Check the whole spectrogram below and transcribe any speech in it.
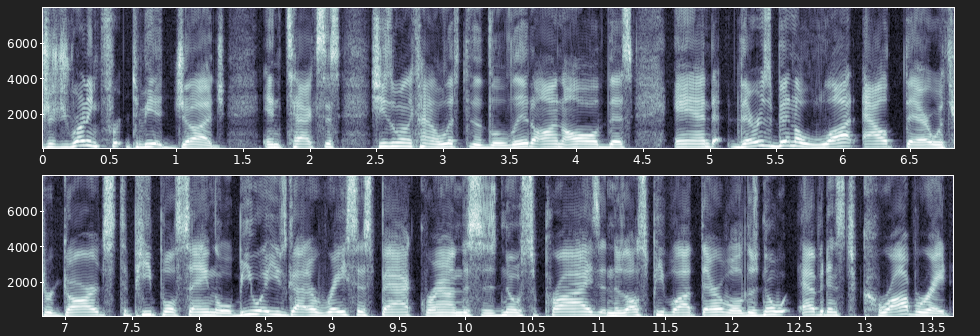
she's running for, to be a judge in Texas. She's the one that kind of lifted the lid on all of this. And there's been a lot out there with regards to people saying well, BYU's got a racist background. This is no surprise. And there's also people out there, well, there's no evidence to corroborate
